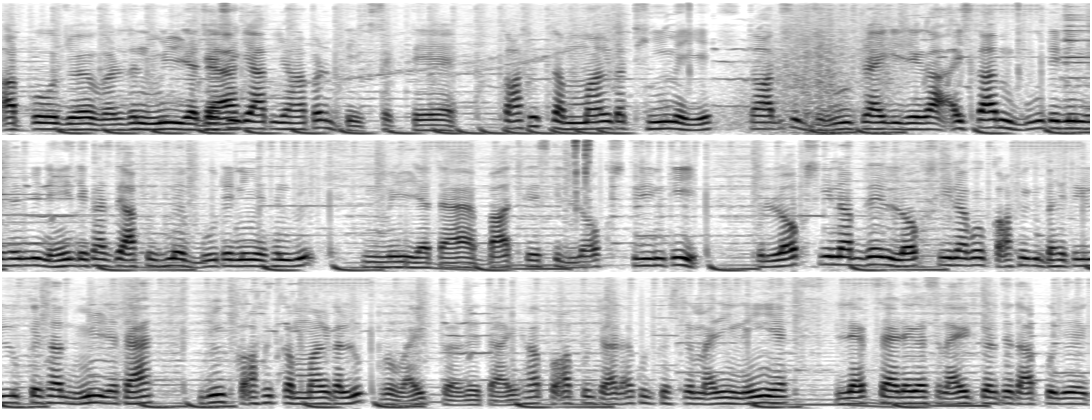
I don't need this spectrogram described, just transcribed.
आपको जो है वर्जन मिल जाता है। जैसे कि आप यहाँ पर देख सकते हैं। काफ़ी कमाल का थीम है ये। तो आप इसे ज़रूर ट्राई कीजिएगा। इसका बूट एनिमेशन भी नहीं दिखा सकते, आपको इसमें बूट एनिमेशन भी मिल जाता है। बात करें इसकी लॉक स्क्रीन की तो लॉक स्क्रीन आप देख लॉक स्क्रीन आपको काफ़ी बेहतरीन लुक के साथ मिल जाता है, जो काफ़ी कमाल का लुक प्रोवाइड कर देता है। यहाँ पर आपको ज़्यादा कुछ कस्टमाइजिंग नहीं है। लेफ़्ट साइड अगर स्लाइड करते तो आपको जो एक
